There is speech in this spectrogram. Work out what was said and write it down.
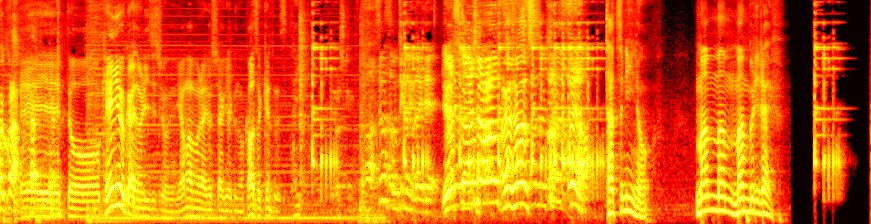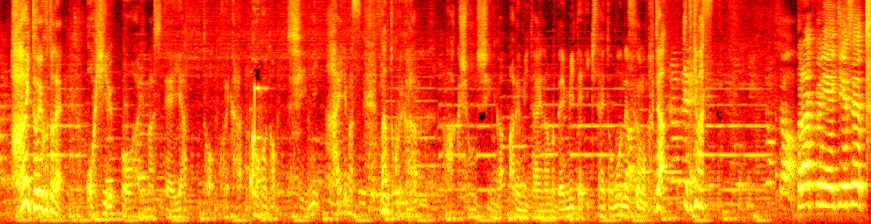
い、あ、ほら。えーっと県友会の理事長山村義明役の川崎健人です。すみません、お時間いただいて。よろしくお願いしますお願いします。達兄のまんまんまんぶりライフはいということでお昼終わりましてやっとこれから午後のシーンに入ります。なんとこれからアクションシーンがあるみたいなので見ていきたいと思うんですけども。じゃあ行ってきます。トラックに HS。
